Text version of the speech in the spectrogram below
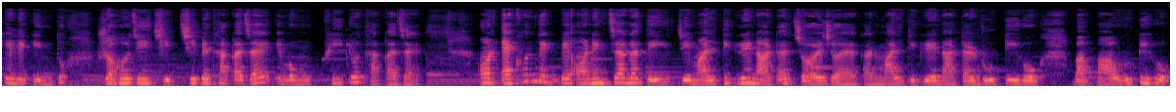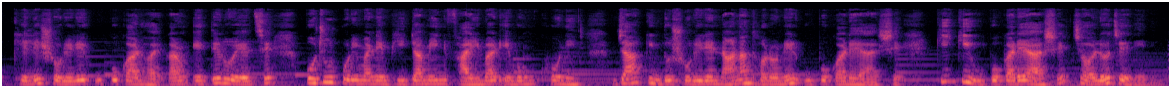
খেলে কিন্তু সহজেই ছিপছিপে থাকা যায় এবং ফিটও থাকা যায়। এখন দেখবে অনেক জায়গাতেই যে মাল্টিগ্রেন আটা জয় জয়াকার, মাল্টিগ্রেন আটার রুটি হোক বা পাউরুটি হোক খেলে শরীরে উপকার হয়। কারণ এতে রয়েছে প্রচুর পরিমাণে ভিটামিন, ফাইবার এবং খনিজ, যা কিন্তু শরীরে নানা ধরনের উপকারে আসে। কি কি উপকারে আসে চলো জেনে নিই।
